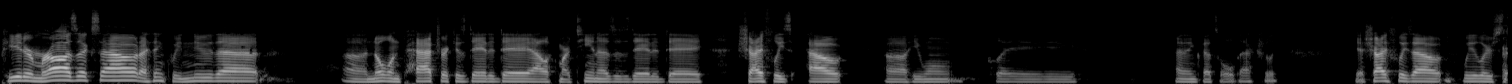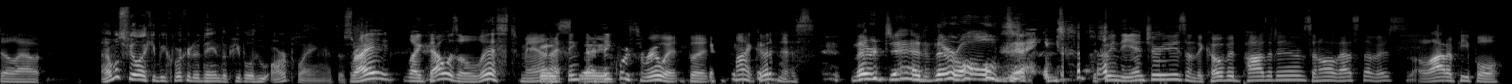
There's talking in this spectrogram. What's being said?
Peter Mrazek's out. I think we knew that. Uh, Nolan Patrick is day to day. Alec Martinez is day to day. Scheifele's out. Uh, he won't play. I think that's old, actually. Yeah, Scheifele's out. Wheeler's still out. I almost feel like it'd be quicker to name the people who are playing at this point. Right? Like that was a list, man. I think I think we're through it, but my goodness, They're dead. They're all dead. between the injuries and the COVID positives and all that stuff, there's a lot of people,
